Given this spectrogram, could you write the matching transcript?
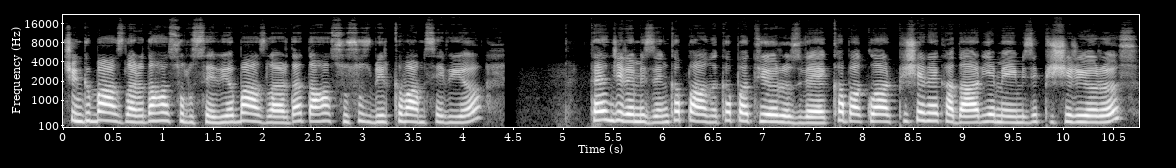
Çünkü bazıları daha sulu seviyor, bazıları da daha susuz bir kıvam seviyor. Tenceremizin kapağını kapatıyoruz ve kabaklar pişene kadar yemeğimizi pişiriyoruz.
